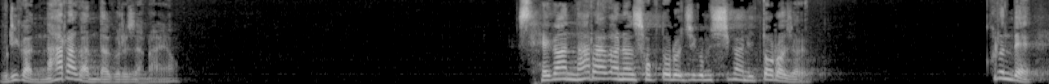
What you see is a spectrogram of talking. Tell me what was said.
우리가 날아간다 그러잖아요. 새가 날아가는 속도로 지금 시간이 떨어져요. 그런데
